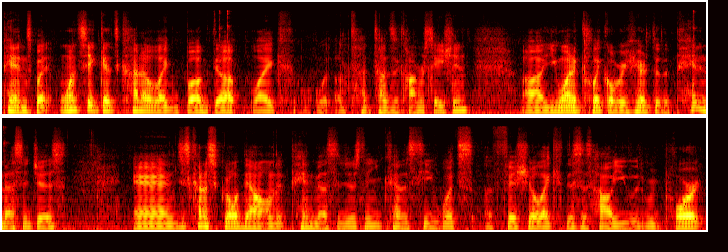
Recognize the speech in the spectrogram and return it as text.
pins. But once it gets kind of like bugged up, like with tons of conversation, uh, you want to click over here to the pin messages and just kind of scroll down on the pin messages then you kind of see what's official. Like this is how you would report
